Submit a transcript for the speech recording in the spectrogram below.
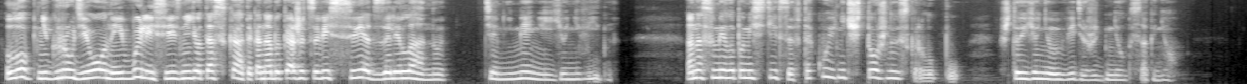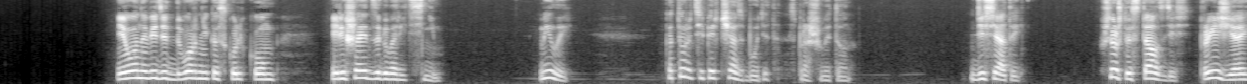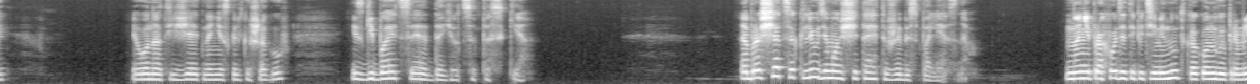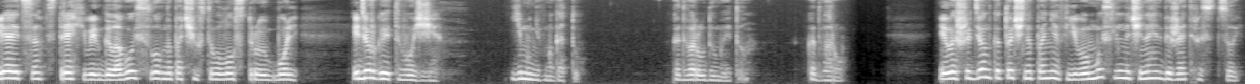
Лопни груди он и вылейся из нее тоска, так она бы, кажется, весь свет залила, но тем не менее ее не видно. Она сумела поместиться в такую ничтожную скорлупу, что ее не увидишь днем с огнем. Иона видит дворника с кульком и решает заговорить с ним. «Милый, который теперь час будет?» – спрашивает он. Десятый. Что ж ты стал здесь? Проезжай. И он отъезжает на несколько шагов, изгибается и отдается тоске. Обращаться к людям он считает уже бесполезным. Но не проходит и пяти минут, как он выпрямляется, встряхивает головой, словно почувствовал острую боль, и дергает вожжи. Ему не в моготу. Ко двору, думает он, ко двору. И лошаденка, точно поняв его мысль, начинает бежать рысцой.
